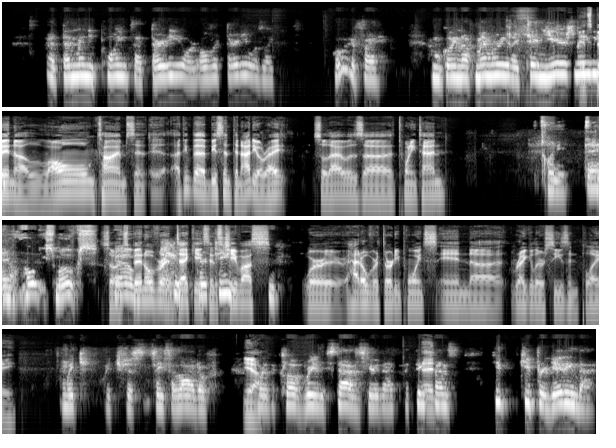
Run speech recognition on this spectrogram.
at that many points at 30 or over 30 was like oh if I I'm going off memory like 10 years maybe It's been a long time since I think the Bicentenario, right? So that was uh 2010. 2010. Holy smokes! So it's been over a decade since Chivas were had over 30 points in uh, regular season play. which which just says a lot of Yeah. where the club really stands here that I think And- fans keep keep forgetting that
